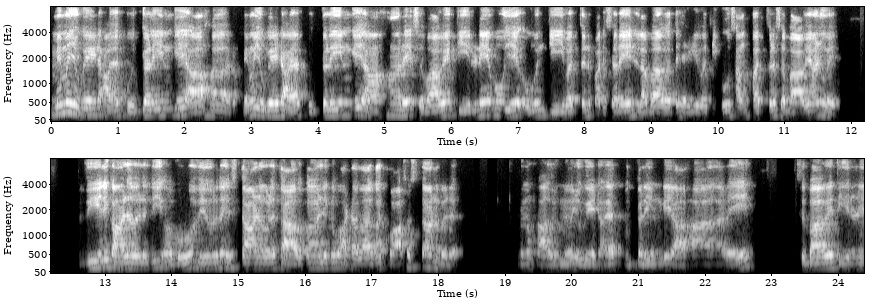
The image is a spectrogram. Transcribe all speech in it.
මෙම යුගයට අයත් පුද්ගලයින්ගේ ආහාර මෙම යුගයට අයත් පුද්ගලයින්ගේ ආහාරයේ ස්වභාවය තීරණය වූයේ ඔවුන් ජීවත්වන පරිසරයෙන් ලබාගත හැකිව තිබූ සම්පත්වල ස්වභාවය අනුවේ. වියලි කාලවලදී ඔබහෝ විවෘත ස්ථානවල තාවකාලිකව අටවාගත් වාසස්ථානවල මෙම කාලම යුගයට අයත් පුද්ගලයින්ගේ ආහාරයේ ස්වභාවය තීරණය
